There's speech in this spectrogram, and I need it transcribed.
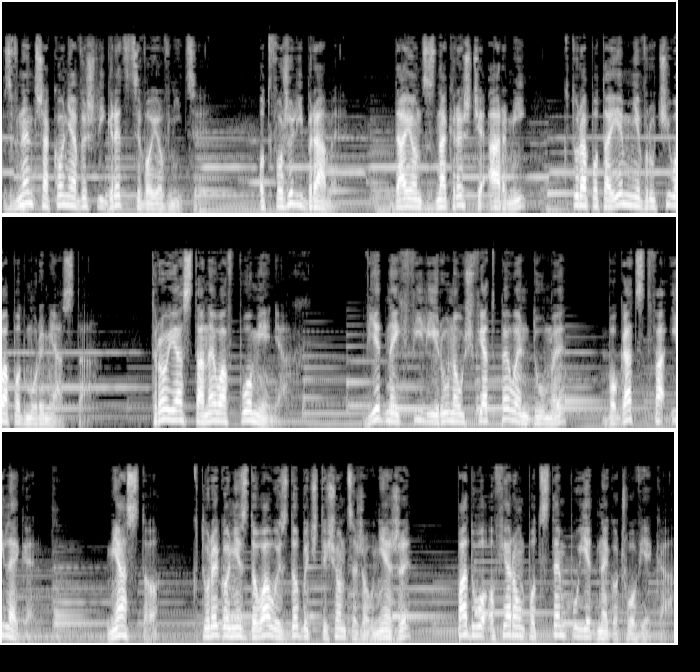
z wnętrza konia wyszli greccy wojownicy. Otworzyli bramy, dając znak reszcie armii, która potajemnie wróciła pod mury miasta. Troja stanęła w płomieniach. W jednej chwili runął świat pełen dumy, bogactwa i legend. Miasto, którego nie zdołały zdobyć tysiące żołnierzy, padło ofiarą podstępu jednego człowieka.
